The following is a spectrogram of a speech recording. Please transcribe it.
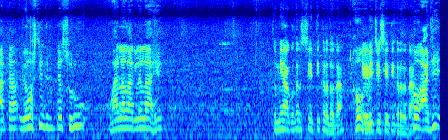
आता व्यवस्थितरित्या सुरू व्हायला लागलेला आहे. तुम्ही अगोदर शेती करत होता? हो, केळीची शेती करत होता? हो आधी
